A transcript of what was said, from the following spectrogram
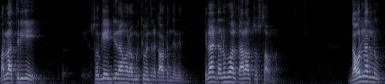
మరలా తిరిగి స్వర్గీయ ఎన్టీ రామారావు ముఖ్యమంత్రి కావడం జరిగింది. ఇలాంటి అనుభవాలు చాలా చూస్తూ ఉన్నాం. గవర్నర్లు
